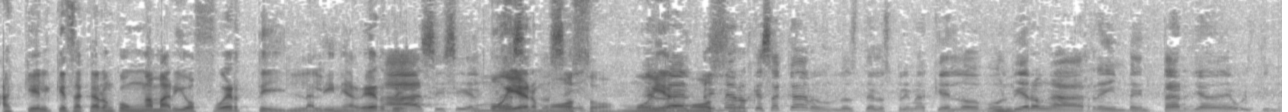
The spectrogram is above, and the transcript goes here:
aquel que sacaron con un amarillo fuerte y la línea verde. Ah, sí, sí, el muy clásico, hermoso, sí. muy Era hermoso. El primero que sacaron, los de los primeros que lo volvieron a reinventar ya de último.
